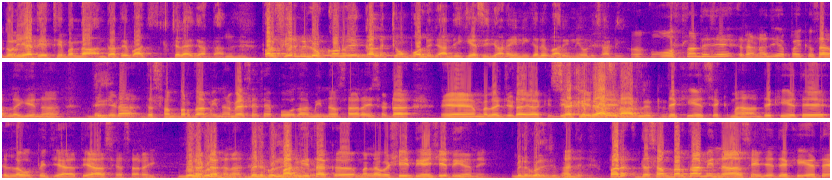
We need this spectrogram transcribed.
ਦੁਨੀਆ ਤੇ ਇੱਥੇ ਬੰਦਾ ਆਂਦਾ ਤੇ ਬਾਅਦ ਚਲਾ ਜਾਂਦਾ ਪਰ ਫਿਰ ਵੀ ਲੋਕਾਂ ਨੂੰ ਇਹ ਗੱਲ ਕਿਉਂ ਭੁੱਲ ਜਾਂਦੀ ਕਿ ਅਸੀਂ ਜਾਣਾ ਹੀ ਨਹੀਂ ਕਦੇ ਵਾਰੀ ਨਹੀਂ ਹੋਣੀ ਸਾਡੀ ਉਸ ਤਰ੍ਹਾਂ ਦੇ ਜੇ ਰਾਣਾ ਜੀ ਆਪਾਂ ਇੱਕ ਹਿਸਾਬ ਲਈਏ ਨਾ ਤੇ। ਜਿਹੜਾ ਦਸੰਬਰ ਦਾ ਮਹੀਨਾ ਵੈਸੇ ਤੇ ਪੋਹ ਦਾ ਮਹੀਨਾ ਸਾਰਾ ਹੀ ਸਾਡਾ ਮਤਲਬ ਜਿਹੜਾ ਆ ਕਿ ਦੇਖੀਏ ਤੇ-। ਦੇਖੀਏ ਸਿੱਖ ਮਹਾਂ ਦੇਖੀਏ ਤੇ ਲਹੂ ਭਿੱਜਿਆ ਇਤਿਹਾਸ ਆ ਸਾਰਾ ਹੀ ਬਿਲਕੁਲ? ਬਿਲਕੁਲ ਜੀ, ਬਾਕੀ। ਤੱਕ ਮਤਲਬ ਸ਼ਹੀਦੀਆਂ ਹੀ ਸ਼ਹੀਦੀਆਂ ਨੇ ਬਿਲਕੁਲ ਜੀ। ਹਾਂਜੀ ਪਰ ਦਸੰਬਰ ਦਾ ਮਹੀਨਾ ਅਸੀਂ ਜੇ ਦੇਖੀਏ ਤੇ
